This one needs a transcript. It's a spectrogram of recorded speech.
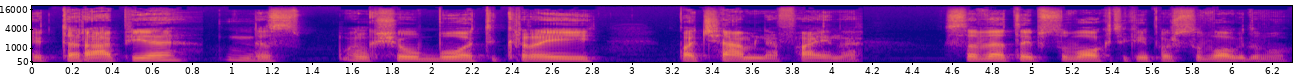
ir terapiją, nes anksčiau buvo tikrai pačiam nefaina. Save taip suvokti, kaip aš suvokdavau.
